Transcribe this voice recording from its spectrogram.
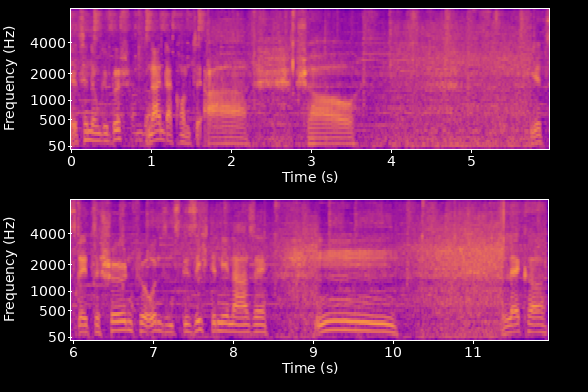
Jetzt hinterm Gebüsch? Nein, da kommt sie. Ah, schau. Jetzt dreht sie schön für uns ins Gesicht in die Nase. Mmh, lecker.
